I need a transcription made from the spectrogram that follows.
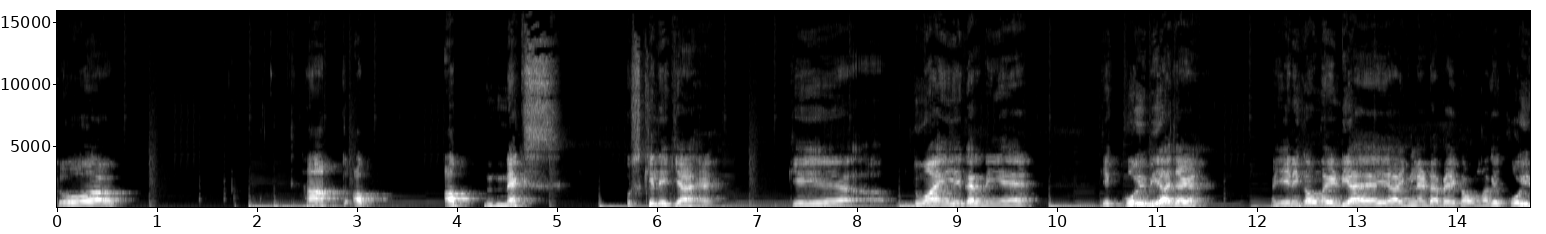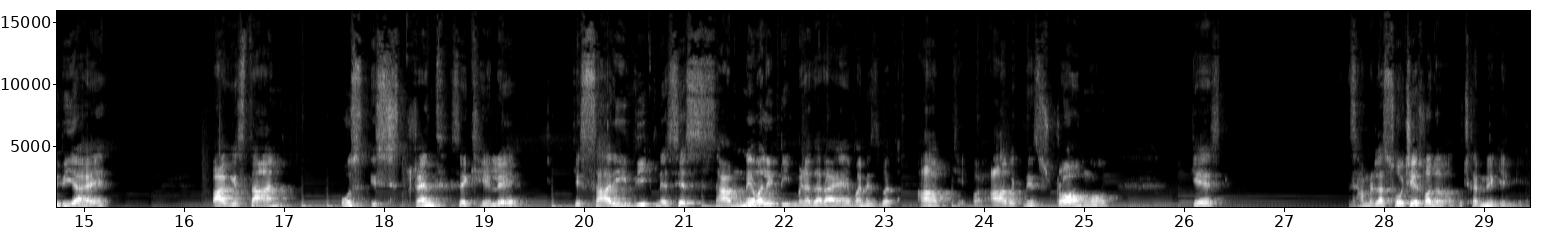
तो हाँ तो अब अब नेक्स्ट उसके लिए क्या है कि दुआएँ ये करनी है कि कोई भी आ जाएगा मैं ये नहीं कहूँगा इंडिया है या इंग्लैंड है, मैं कहूँगा कि कोई भी आए, पाकिस्तान उस स्ट्रेंथ से खेले कि सारी वीकनेसेस सामने वाली टीम में नज़र आए हैं, बनस्बत आपके। और आप इतने स्ट्रांग हो कि सामने वाला सोचे खुदा कुछ करने के लिए।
